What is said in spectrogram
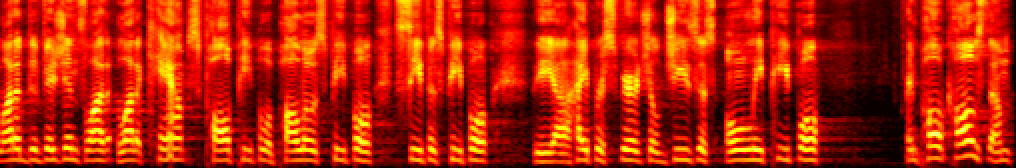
A lot of divisions, a lot, a lot of camps, Paul people, Apollos people, Cephas people, the uh, hyper spiritual Jesus only people. And Paul calls them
